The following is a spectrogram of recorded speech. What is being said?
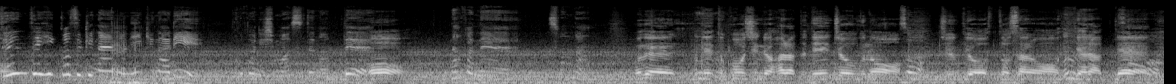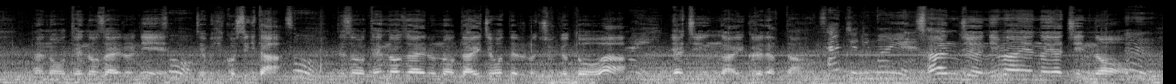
全然引っ越す気ないのにいきなりここにしますってなってなんかねそんなん。ほんで、えー、と更新料払って田園調布の住居とサロンを引き払って、う。んあの天王ザイルに全部引っ越してきた。でその天王ザイルの第一ホテルの住居棟は、は家賃がいくらだった32万円。32万円の家賃のうん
